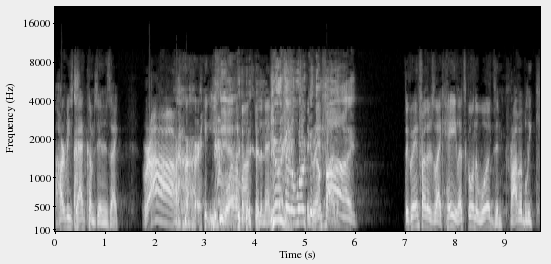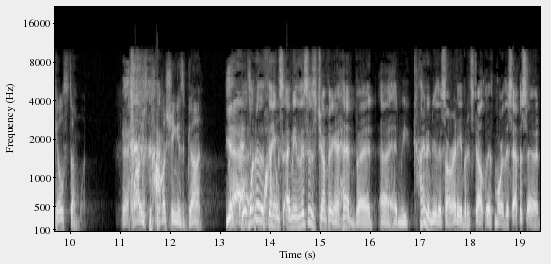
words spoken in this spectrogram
Harvey's dad comes in and is like, "Rawr!" He's more of a monster than anybody. You're going to work the in the mine. The grandfather's like, "Hey, let's go in the woods and probably kill someone," while he's polishing his gun. Yeah. Well, one of the wild. things, I mean, this is jumping ahead, but, uh, and we kind of knew this already, but it's dealt with more this episode.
